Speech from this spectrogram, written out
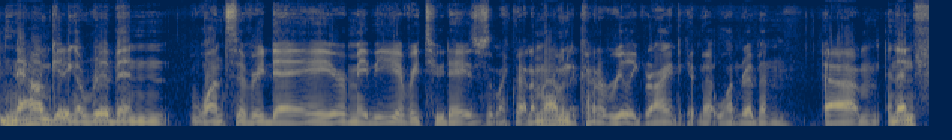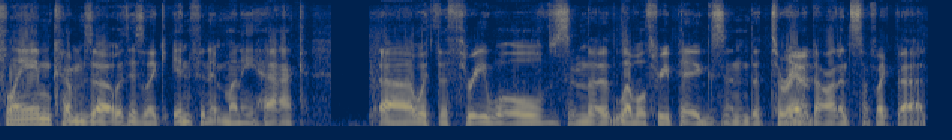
now I'm getting a ribbon once every day or maybe every two days or something like that. I'm having to kind of really grind to get that one ribbon. Um, and then Flame comes out with his like infinite money hack uh, with the three wolves and the level three pigs and the pteranodon and stuff like that.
